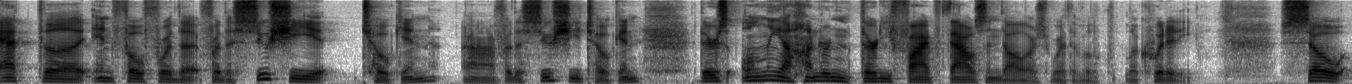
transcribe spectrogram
at the info for the for the sushi token, uh, for the sushi token, there's only $135,000 worth of liquidity. So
